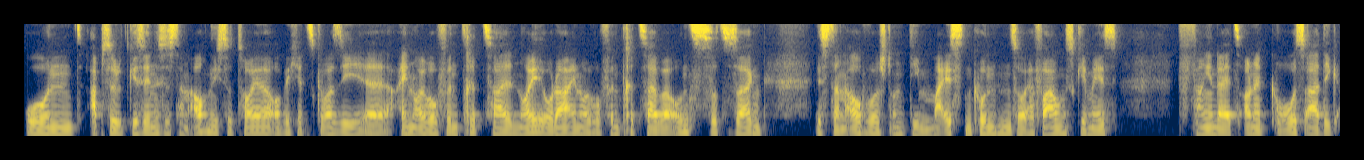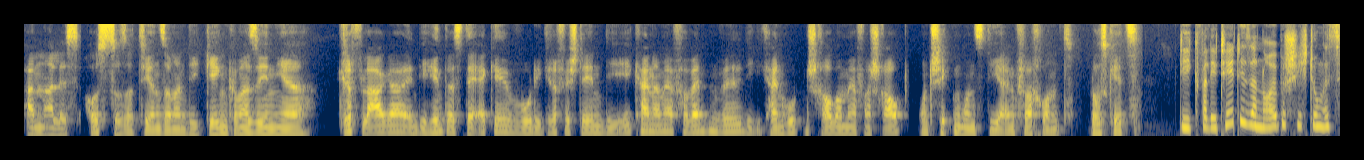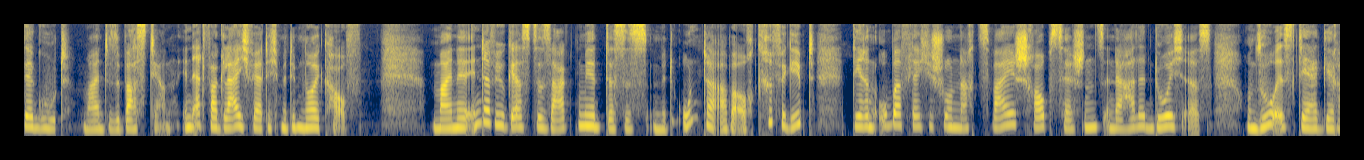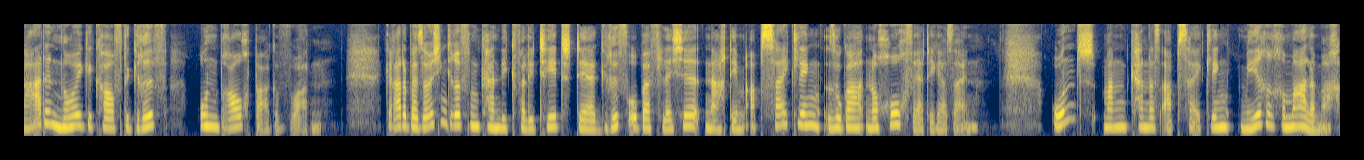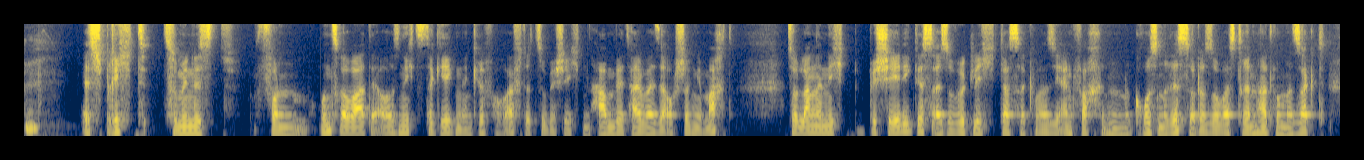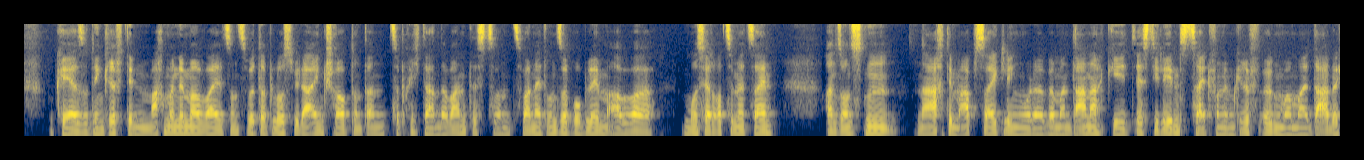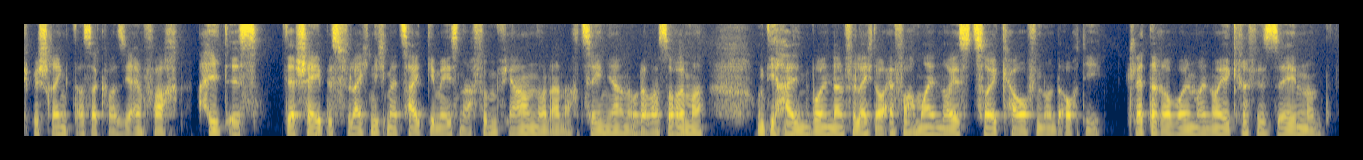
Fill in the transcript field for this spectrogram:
Und absolut gesehen ist es dann auch nicht so teuer, ob ich jetzt quasi äh, ein Euro für einen Tritt zahle neu oder ein Euro für einen Tritt zahle bei uns sozusagen, ist dann auch wurscht. Und die meisten Kunden, so erfahrungsgemäß, fangen da jetzt auch nicht großartig an, alles auszusortieren, sondern die gehen quasi in ihr Grifflager in die hinterste Ecke, wo die Griffe stehen, die eh keiner mehr verwenden will, die kein Routenschrauber mehr verschraubt und schicken uns die einfach und los geht's. Die Qualität dieser Neubeschichtung ist sehr gut, meinte Sebastian, in etwa gleichwertig mit dem Neukauf. Meine Interviewgäste sagten mir, dass es mitunter aber auch Griffe gibt, deren Oberfläche schon nach zwei Schraubsessions in der Halle durch ist. Und so ist der gerade neu gekaufte Griff unbrauchbar geworden. Gerade bei solchen Griffen kann die Qualität der Griffoberfläche nach dem Upcycling sogar noch hochwertiger sein. Und man kann das Upcycling mehrere Male machen. Es spricht zumindest von unserer Warte aus nichts dagegen, den Griff auch öfter zu beschichten. Haben wir teilweise auch schon gemacht. Solange nicht beschädigt ist, also wirklich, dass er quasi einfach einen großen Riss oder sowas drin hat, wo man sagt, okay, also den Griff, den machen wir nicht mehr, weil sonst wird er bloß wieder eingeschraubt und dann zerbricht er an der Wand. Ist zwar nicht unser Problem, aber muss ja trotzdem nicht sein. Ansonsten nach dem Upcycling oder wenn man danach geht, ist die Lebenszeit von dem Griff irgendwann mal dadurch beschränkt, dass er quasi einfach alt ist. Der Shape ist vielleicht nicht mehr zeitgemäß nach fünf Jahren oder nach zehn Jahren oder was auch immer. Und die Hallen wollen dann vielleicht auch einfach mal neues Zeug kaufen und auch die Kletterer wollen mal neue Griffe sehen und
